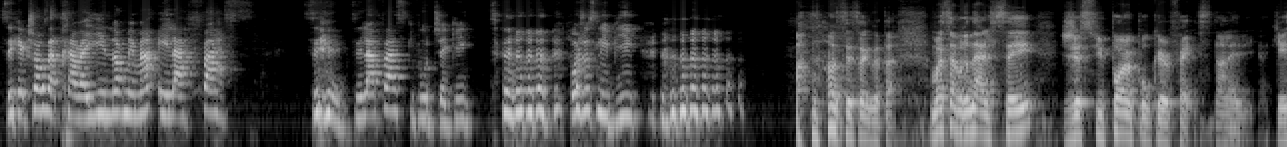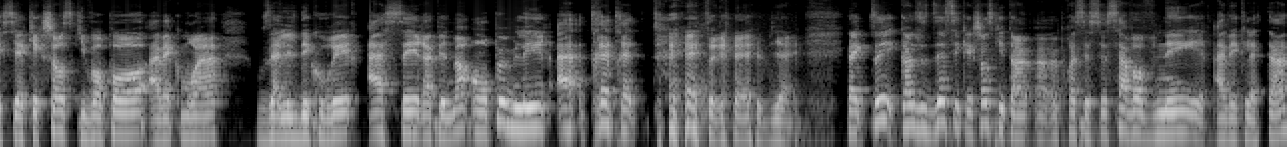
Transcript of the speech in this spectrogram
c'est quelque chose à travailler énormément. Et la face, c'est la face qu'il faut checker. Pas juste les pieds. non, c'est ça exactement. Moi, Sabrina, elle sait, je suis pas un poker face dans la vie. Ok, s'il y a quelque chose qui va pas avec moi, vous allez le découvrir assez rapidement. On peut me lire très, très, très, très bien. Fait que, tu sais, comme je vous disais, c'est quelque chose qui est un, processus. Ça va venir avec le temps.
